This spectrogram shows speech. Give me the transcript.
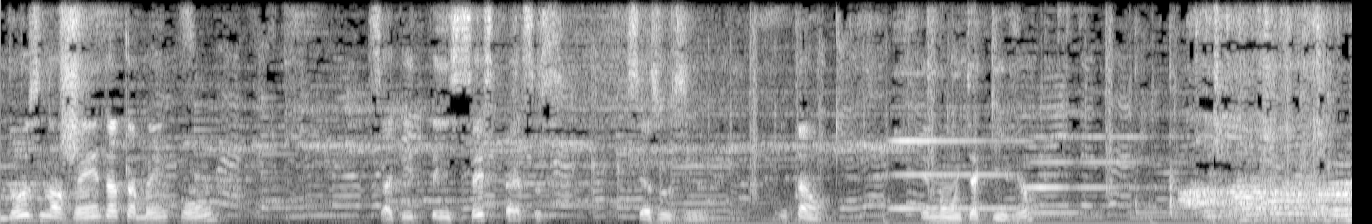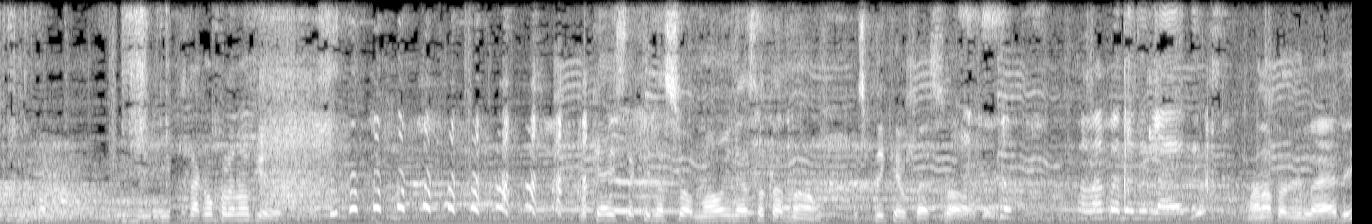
12,90 também com isso aqui tem seis peças esse azulzinho então tem muito aqui viu você tá comprando o quê? o que é isso aqui na sua mão e nessa outra mão? Explica aí pro pessoal. Uma lâmpada de LED. Uma lâmpada de LED.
